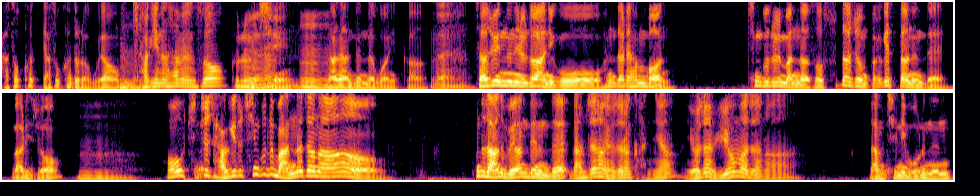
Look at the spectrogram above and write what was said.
야속하, 야속하더라고요. 음, 자기는 하면서 그래. 그렇지. 음. 나는 안 된다고 하니까. 네. 자주 있는 일도 아니고 한 달에 한 번 친구들 만나서 수다 좀 떨겠다는데 말이죠. 음. 어 진짜 자기도 친구들 만나잖아. 근데 나는 왜 안 되는데? 남자랑 여자랑 같냐? 여자는 위험하잖아. 남친이 모르는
